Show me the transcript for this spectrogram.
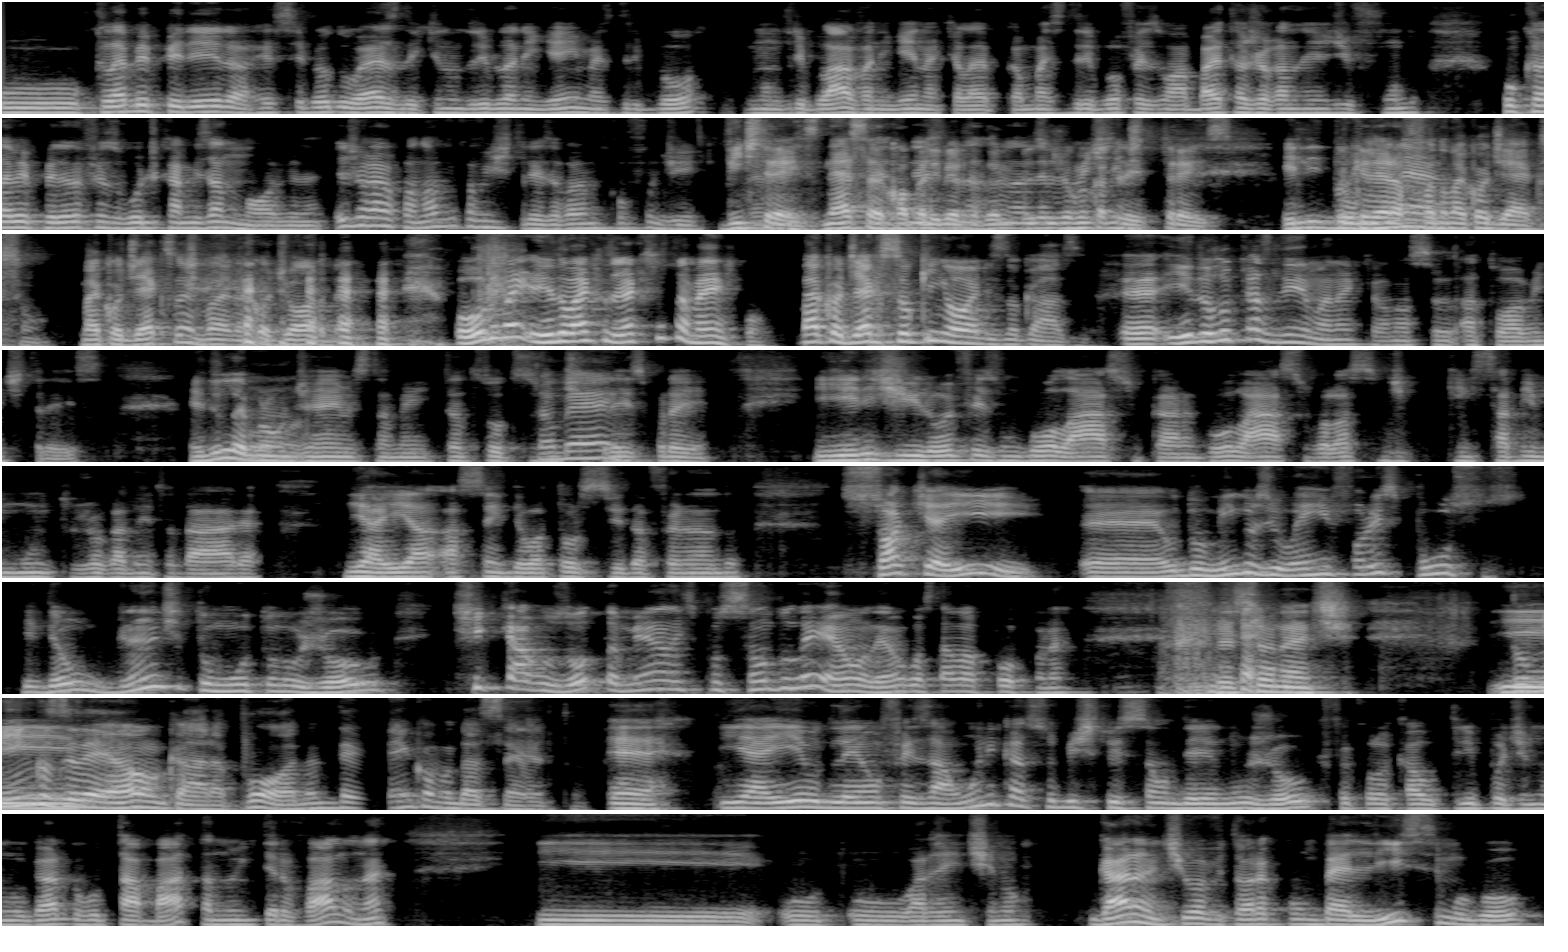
O Kleber Pereira recebeu do Wesley, que não dribla ninguém, mas driblou. Não driblava ninguém naquela época, mas driblou, fez uma baita jogada na linha de fundo. O Kleber Pereira fez o gol de camisa 9, né? Ele jogava com a 9 ou com a 23, agora me confundi. 23. É, Nessa é, Copa Libertadores, na- na- ele jogou com a 23. 23. Ele Porque ele era domina- fã do Michael Jackson. Michael Jackson e Michael Jordan. Ou do, e do Michael Jackson também, pô. Michael Jackson Quinones, no caso. É, e do Lucas Lima, né? Que é o nosso atual 23. E do LeBron. James também, tantos outros Também. 23 por aí. E ele girou e fez um golaço, cara. Golaço, golaço de quem sabe muito jogar dentro da área. E aí acendeu a torcida, Fernando. Só que aí é, o Domingos e o Henry foram expulsos. E deu um grande tumulto no jogo, que causou também a expulsão do Leão. O Leão gostava pouco, né? Impressionante. E- Domingos e Leão, cara. Pô, não tem como dar certo. É, e aí o Leão fez a única substituição dele no jogo, que foi colocar o trípode no lugar do Tabata no intervalo, né? E o, o argentino garantiu a vitória com um belíssimo gol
